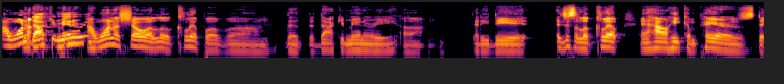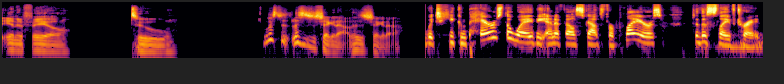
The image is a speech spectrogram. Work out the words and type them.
I want the to documentary? I want to show a little clip of um, the the documentary um, that he did. It's just a little clip and how he compares the NFL to. Let's just let's just check it out. Let's just check it out. Which he compares the way the NFL scouts for players to the slave trade.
